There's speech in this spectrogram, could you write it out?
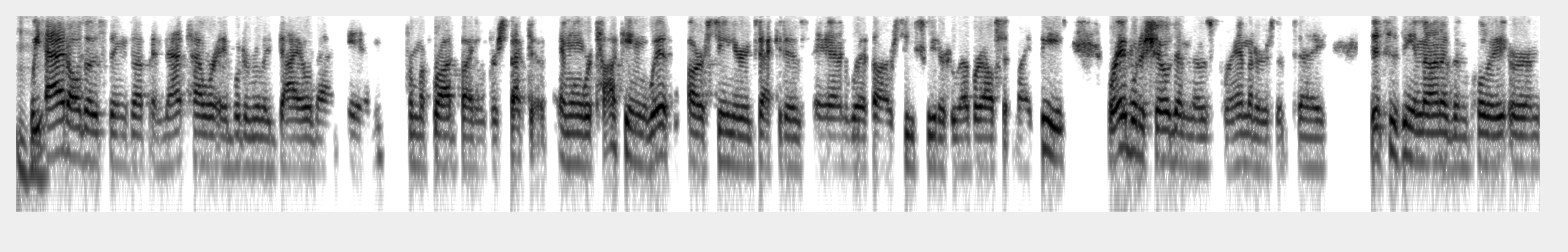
Mm-hmm. We add all those things up, and that's how we're able to really dial that in from a fraud fighting perspective. And when we're talking with our senior executives and with our C suite or whoever else it might be, we're able to show them those parameters that say, this is the amount of employee, or I'm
